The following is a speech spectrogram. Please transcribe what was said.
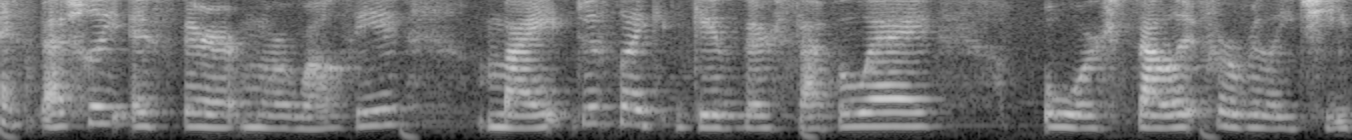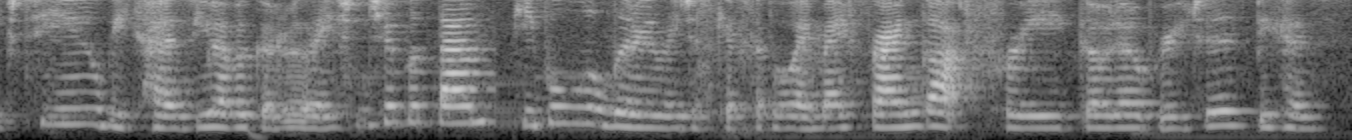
especially if they're more wealthy, might just like give their stuff away or sell it for really cheap to you because you have a good relationship with them. People will literally just give stuff away. My friend got free Ghodho breeches because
